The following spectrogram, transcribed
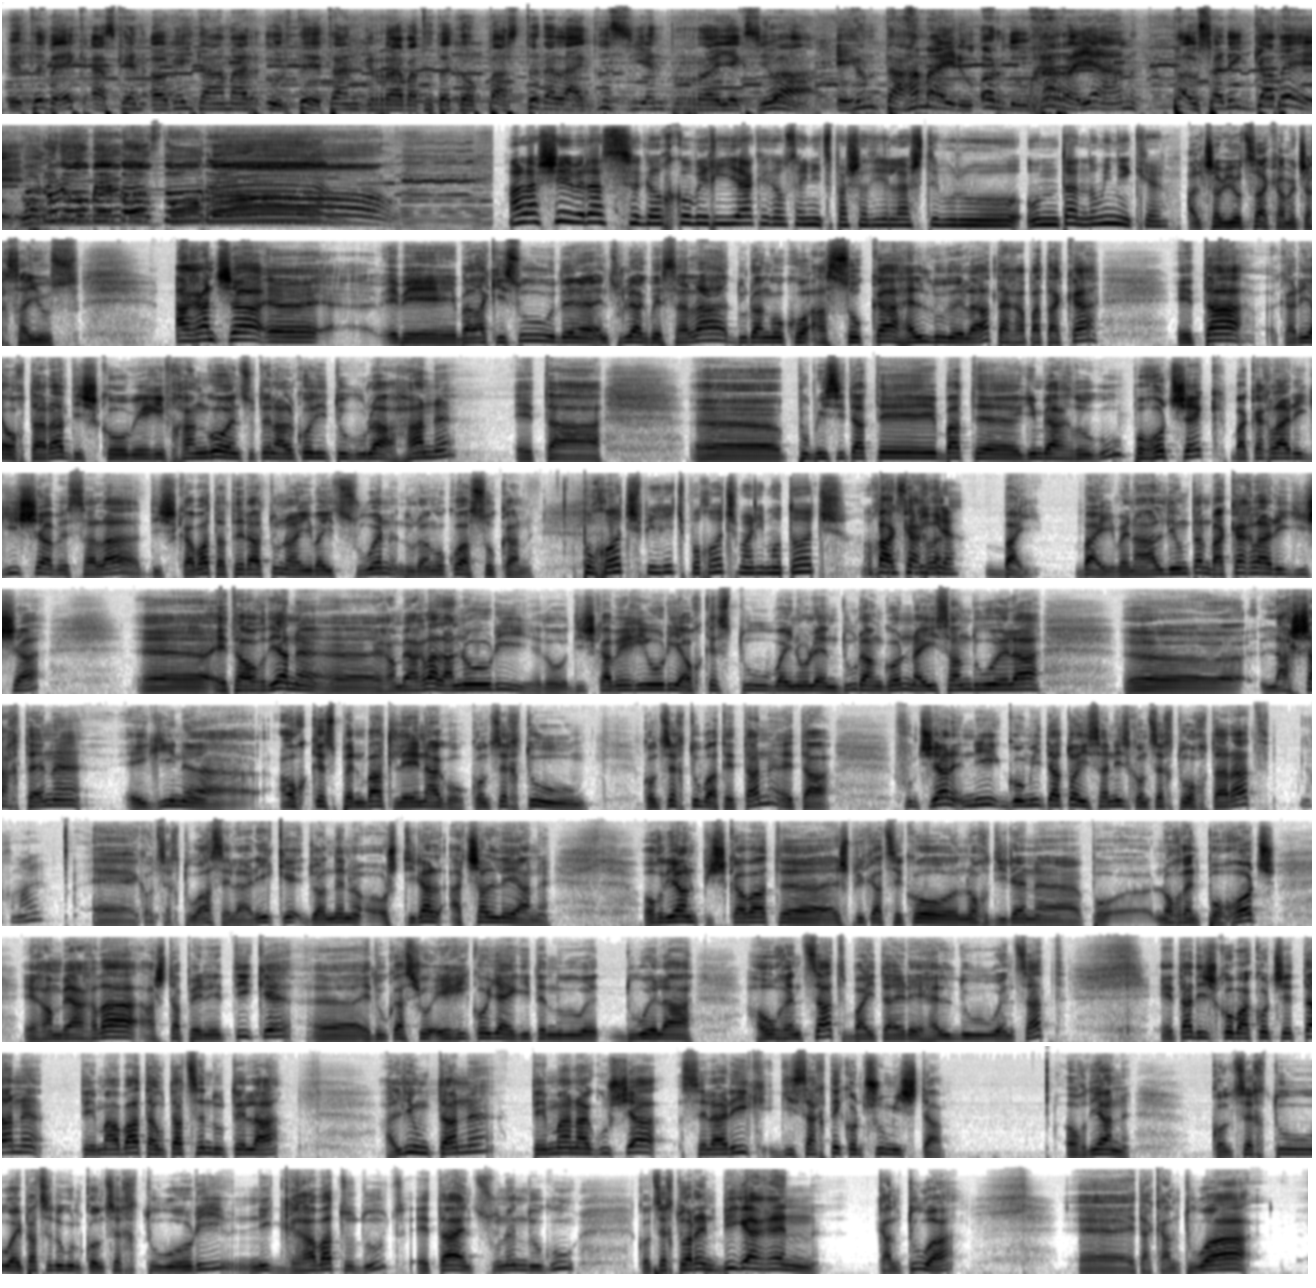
Etebek azken hogeita hamar urteetan grabatutako pastorala guzien proiektzioa. Egun ta hamairu ordu jarraian, pausarik gabe! Gorgome pastoral! Alaxe, beraz, gaurko berriak gauzainitz pasadiela asteburu untan, Dominik? Altxabiotzak ametsak zaiuz. Arrantxa, eh, ebe badakizu den entzuleak bezala, Durangoko azoka heldu dela, tarrapataka, Eta, karia hortara, disko berri frango entzuten alko ditugula han, eta uh, publizitate bat egin behar dugu. Porrotxek, bakarlari gisa bezala, diska bat ateratu nahi baitzuen durangoko azokan. Porrotx, piritx, porrotx, marimototx, Bakarla, bai, bai, baina aldiuntan bakarlari gisa, Uh, eta ordean, uh, erran behar da, lan hori, edo diska berri hori aurkeztu baino lehen durangon, nahi izan duela, uh, lasarten egin uh, aurkezpen bat lehenago, kontzertu, kontzertu batetan, eta funtsian ni gomitatua izaniz kontzertu hortarat. Normal. E, kontzertua zelarik joan den ostiral atxaldean. Ordean pixka bat uh, esplikatzeko nor diren, uh, po, nor den porrotx, Egan behar da, astapenetik, edukazio errikoia egiten du, duela haurrentzat, baita ere helduentzat. Eta disko bakotxetan tema bat hautatzen dutela, aldiuntan tema nagusia zelarik gizarte kontsumista. Ordian, kontzertu, aipatzen dugun kontzertu hori, nik grabatu dut, eta entzunen dugu kontzertuaren bigarren kantua, e, eta kantua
